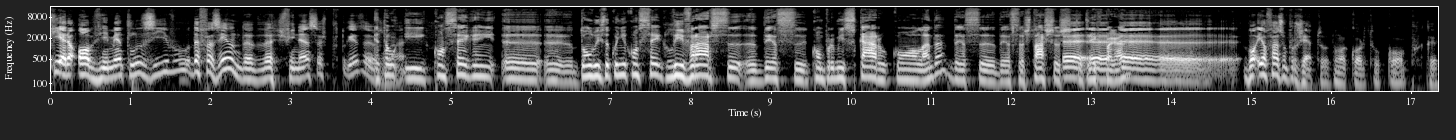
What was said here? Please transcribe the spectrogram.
que era obviamente lesivo da fazenda, das finanças portuguesas. Então, é? e conseguem, uh, uh, Dom Luís da Cunha consegue livrar-se eh, desse compromisso caro com a Holanda, desse, dessas taxas que uh, teria que pagar? bom, ele faz um projeto de um acordo com, porque,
